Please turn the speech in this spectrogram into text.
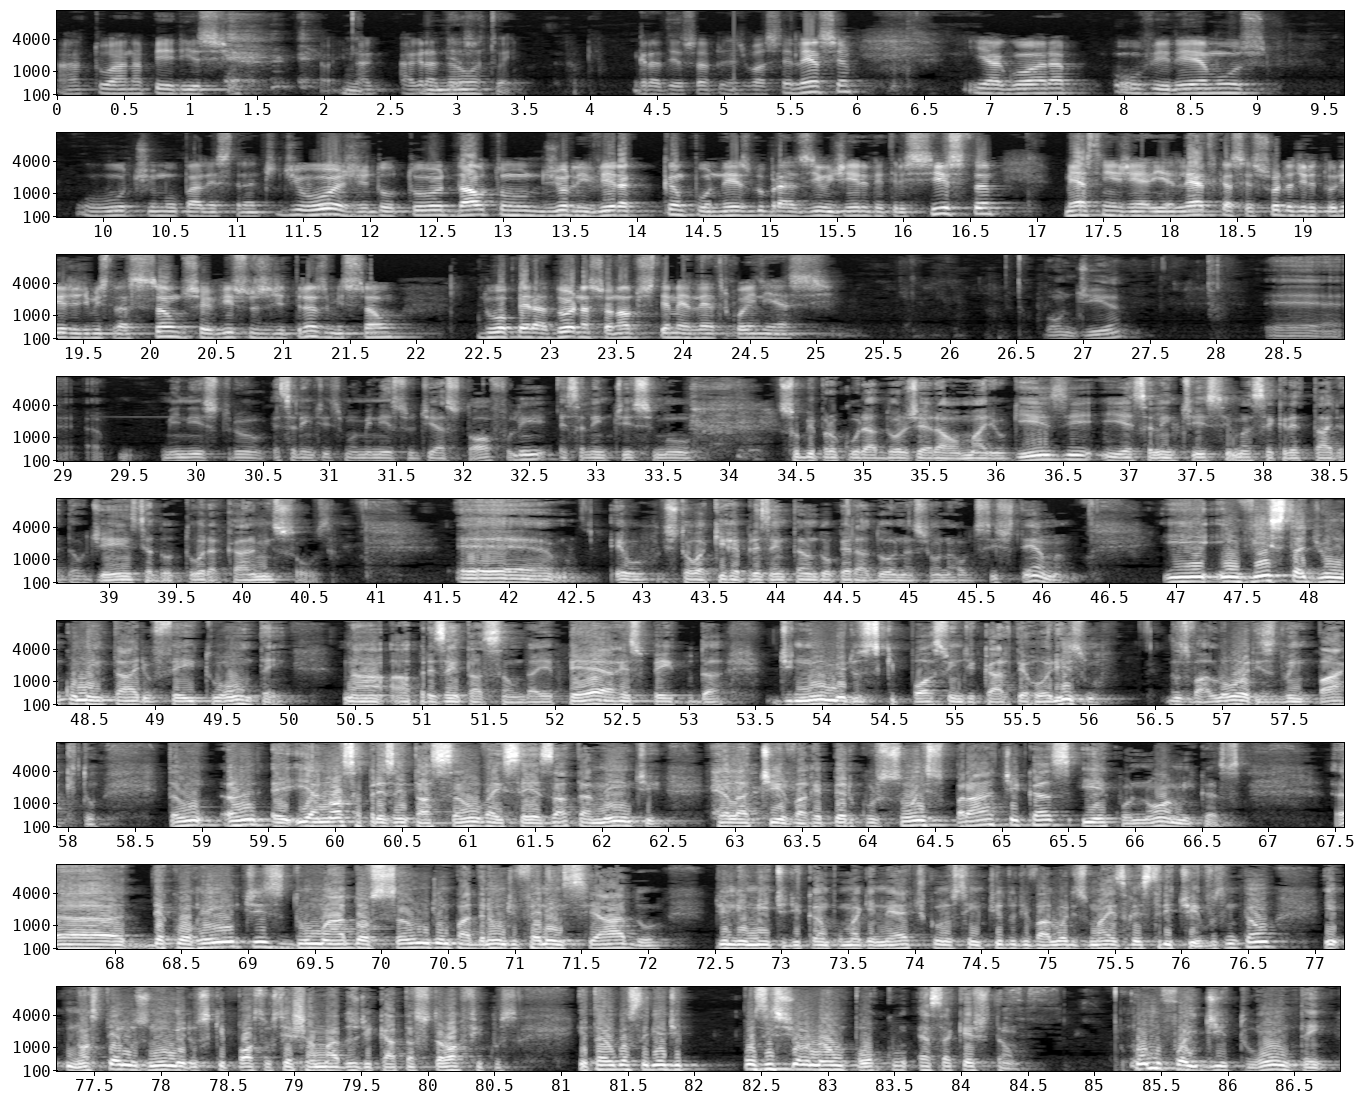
a atuar na perícia. Não, Agradeço. Não atuei. Agradeço a presença de Vossa Excelência. E agora ouviremos o último palestrante de hoje, doutor Dalton de Oliveira Camponês, do Brasil, engenheiro eletricista, mestre em engenharia elétrica, assessor da diretoria de administração dos serviços de transmissão do Operador Nacional do Sistema Elétrico, ONS. Bom dia. É, ministro, excelentíssimo ministro Dias Toffoli, excelentíssimo subprocurador-geral Mário Guise e excelentíssima secretária da audiência, doutora Carmen Souza. É, eu estou aqui representando o Operador Nacional do Sistema e, em vista de um comentário feito ontem na apresentação da EPE a respeito da, de números que possam indicar terrorismo, dos valores, do impacto, então, e a nossa apresentação vai ser exatamente relativa a repercussões práticas e econômicas uh, decorrentes de uma adoção de um padrão diferenciado de limite de campo magnético no sentido de valores mais restritivos. Então, nós temos números que possam ser chamados de catastróficos. Então, eu gostaria de posicionar um pouco essa questão. Como foi dito ontem,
